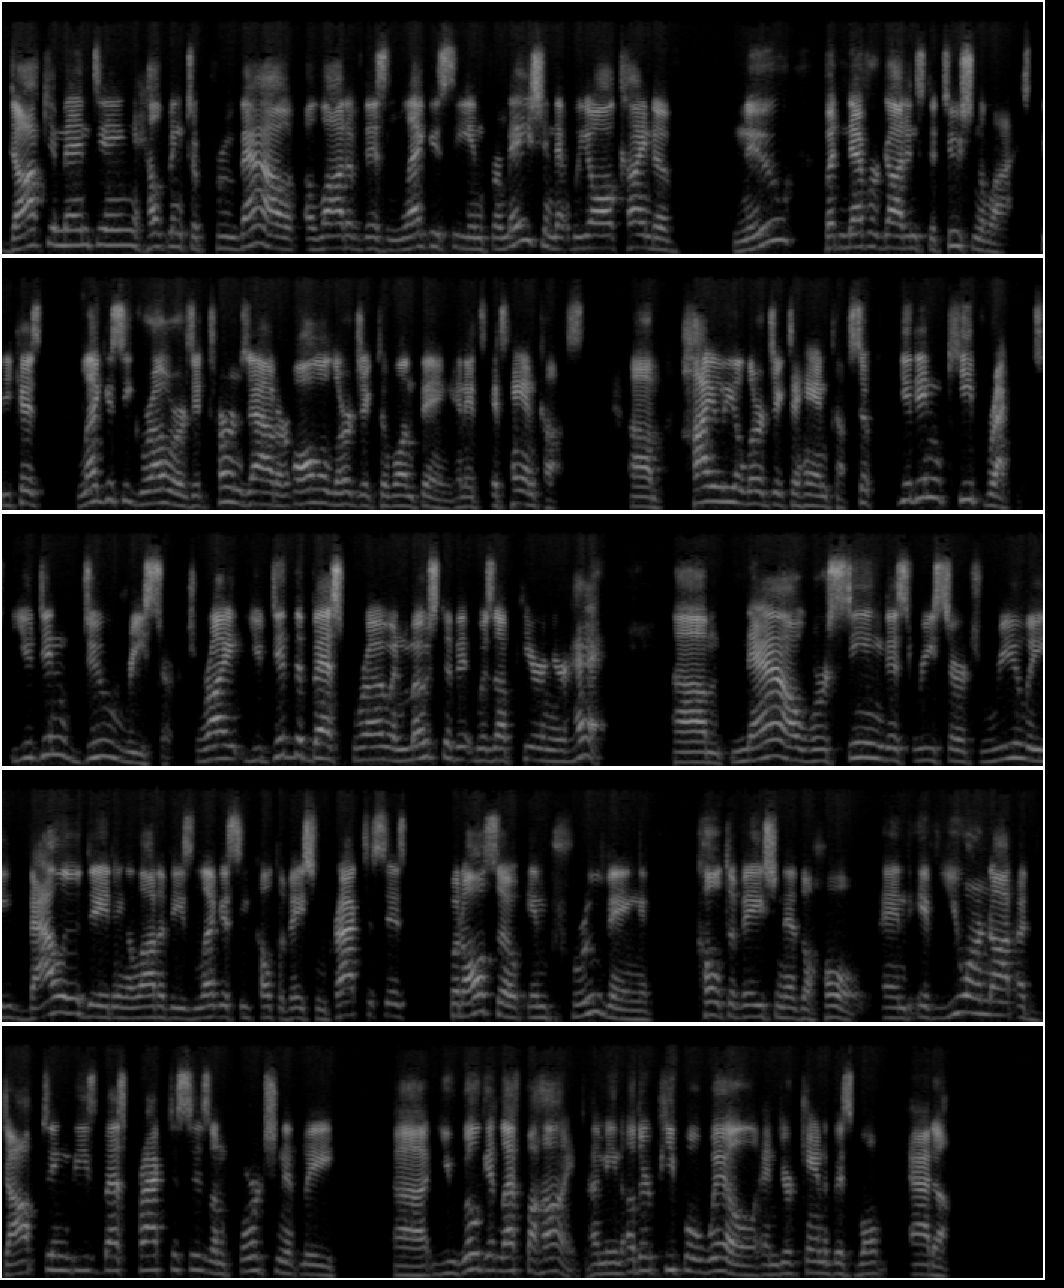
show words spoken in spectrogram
documenting, helping to prove out a lot of this legacy information that we all kind of knew, but never got institutionalized. Because legacy growers, it turns out, are all allergic to one thing, and it's, it's handcuffs um, highly allergic to handcuffs. So you didn't keep records. You didn't do research, right? You did the best grow, and most of it was up here in your head. Um, now we're seeing this research really validating a lot of these legacy cultivation practices, but also improving cultivation as a whole. And if you are not adopting these best practices, unfortunately, uh, you will get left behind. I mean, other people will, and your cannabis won't add up.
